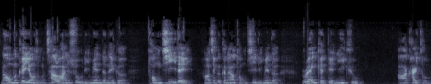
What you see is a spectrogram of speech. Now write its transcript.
那我们可以用什么？插入函数里面的那个统计类，好，这个可能要统计里面的 rank 点 eq，r 开头，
